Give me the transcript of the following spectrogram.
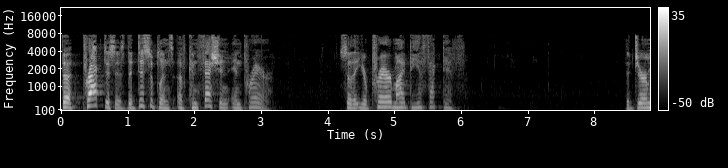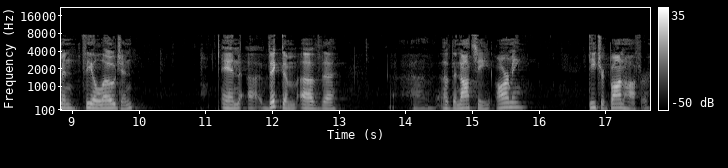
the practices, the disciplines of confession and prayer, so that your prayer might be effective. The German theologian and uh, victim of the, uh, of the Nazi army, Dietrich Bonhoeffer,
